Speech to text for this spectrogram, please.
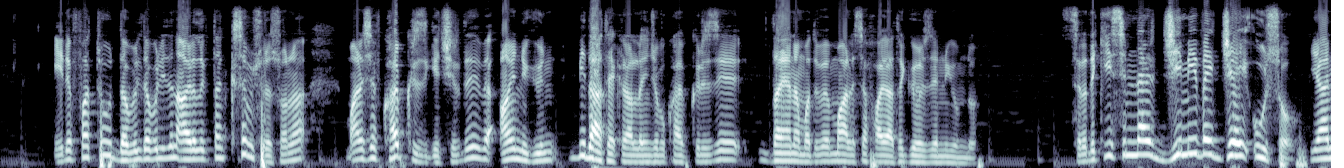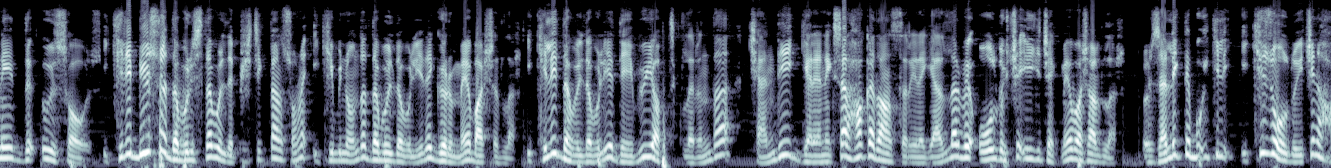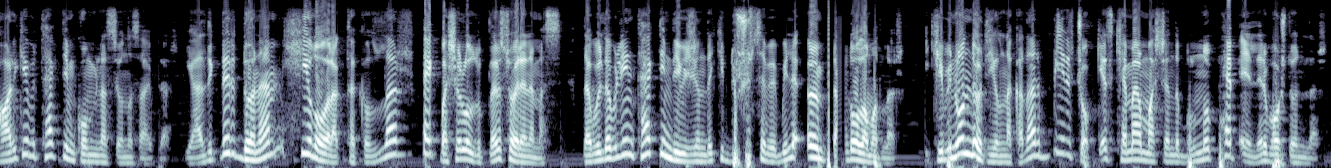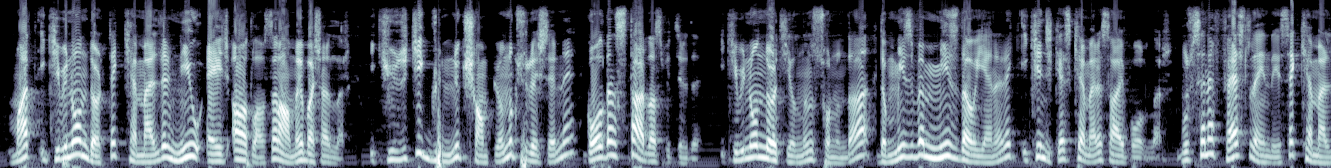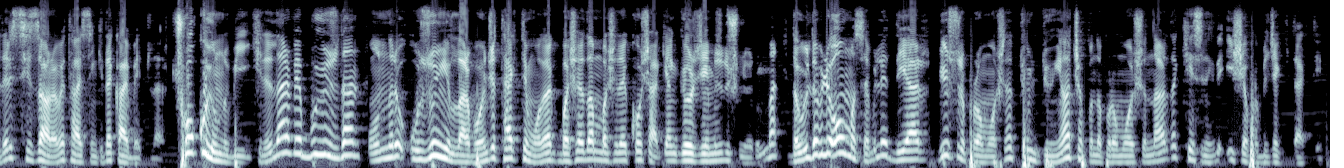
Eddie Fatu WWE'den ayrıldıktan kısa bir süre sonra maalesef kalp krizi geçirdi ve aynı gün bir daha tekrarlayınca bu kalp krizi dayanamadı ve maalesef hayata gözlerini yumdu. Sıradaki isimler Jimmy ve Jay Uso yani The Usos. İkili bir süre WCW'de piştikten sonra 2010'da WWE'de görünmeye başladılar. İkili WWE'ye debut yaptıklarında kendi geleneksel haka danslarıyla geldiler ve oldukça ilgi çekmeye başardılar. Özellikle bu ikili ikiz olduğu için harika bir tag team kombinasyonuna sahipler. Geldikleri dönem heel olarak takıldılar, pek başarılı oldukları söylenemez. WWE'nin Tag Team Division'daki düşüş sebebiyle ön planda olamadılar. 2014 yılına kadar birçok kez kemer maçlarında bulunup hep elleri boş döndüler. Matt 2014'te kemerleri New Age Outlaws'tan almayı başardılar. 202 günlük şampiyonluk süreçlerini Golden Stardust bitirdi. 2014 yılının sonunda The Miz ve Mizdow'u yenerek ikinci kez kemere sahip oldular. Bu sene Fastlane'de ise kemerleri Cesaro ve Tyson kaybettiler. Çok uyumlu bir ikililer ve bu yüzden onları uzun yıllar boyunca tag team olarak başarıdan başarıya koşarken göreceğimizi düşünüyorum ben. WWE olmasa bile diğer bir sürü promotionda tüm dünya çapında promotionlarda kesinlikle iş yapabilecek bir tag team.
